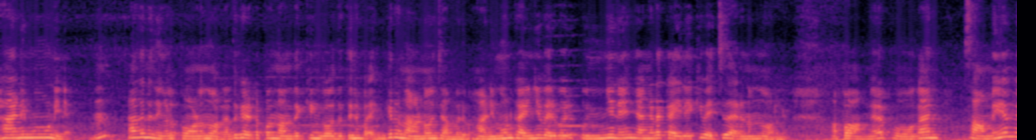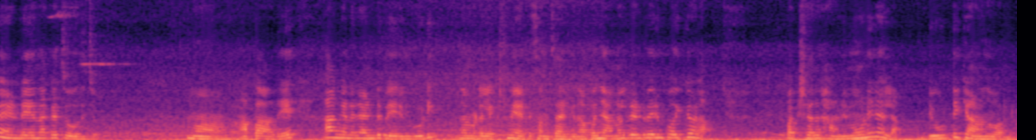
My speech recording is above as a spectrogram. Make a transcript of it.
ഹണിമൂണിന്. അതിന് നിങ്ങൾ പോകണമെന്ന് പറഞ്ഞു. അത് കേട്ടപ്പോൾ നന്ദയ്ക്കും ഗൗതത്തിനും ഭയങ്കര നാണവും ചമ്മലും. ഹണിമൂൺ കഴിഞ്ഞ് വരുമ്പോൾ ഒരു കുഞ്ഞിനെ ഞങ്ങളുടെ കയ്യിലേക്ക് വെച്ച് തരണം എന്ന് പറഞ്ഞു. അപ്പോൾ അങ്ങനെ പോകാൻ സമയം വേണ്ടേ എന്നൊക്കെ ചോദിച്ചു. ആ അപ്പോൾ അതെ അങ്ങനെ രണ്ടുപേരും കൂടി നമ്മുടെ ലക്ഷ്മിയായിട്ട് സംസാരിക്കുന്നു. അപ്പോൾ ഞങ്ങൾ രണ്ടുപേരും പോയിക്കോളാം. പക്ഷെ അത് ഹണിമൂണിനല്ല ഡ്യൂട്ടിക്കാണെന്ന് പറഞ്ഞു.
